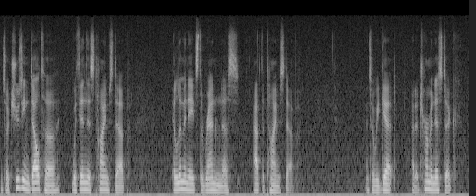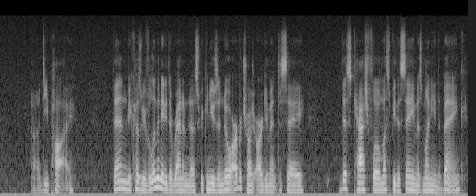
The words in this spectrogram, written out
And so choosing delta within this time step eliminates the randomness at the time step. And so we get a deterministic uh, d pi. Then, because we've eliminated the randomness, we can use a no arbitrage argument to say this cash flow must be the same as money in the bank.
